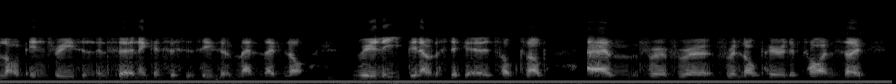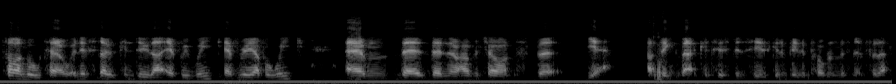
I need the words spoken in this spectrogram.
a lot of injuries and, and certain inconsistencies that have meant they've not really been able to stick it at a top club um, for for a, for a long period of time. So time will tell. And if Stoke can do that every week, every other week, um, then then they'll have a chance. But yeah, I think that consistency is going to be the problem, isn't it, for them?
